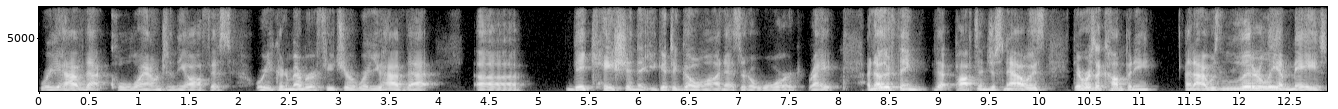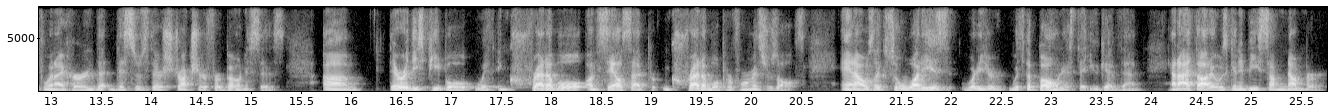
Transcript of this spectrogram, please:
where you have that cool lounge in the office, or you can remember a future where you have that uh, vacation that you get to go on as an award, right? Another thing that popped in just now is there was a company, and I was literally amazed when I heard that this was their structure for bonuses. Um, there were these people with incredible on sales side incredible performance results. And i was like so what is what are your what's the bonus that you give them? And i thought it was going to be some number.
